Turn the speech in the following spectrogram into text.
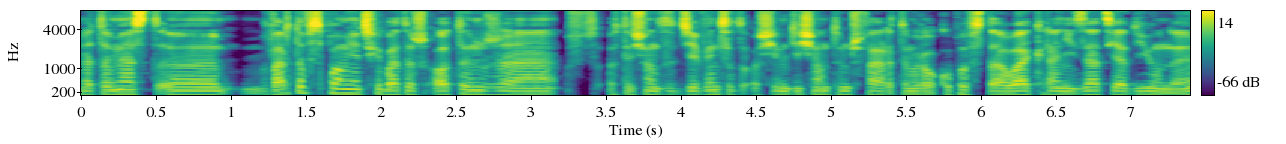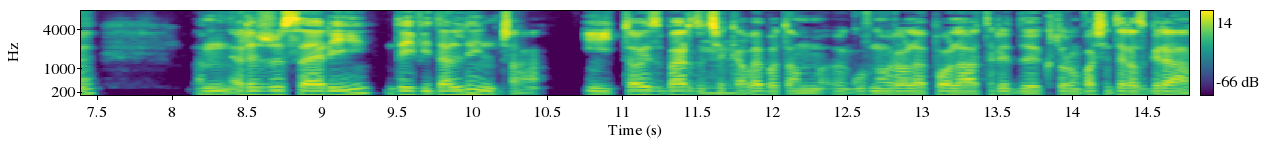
natomiast e, warto wspomnieć chyba też o tym, że w 1984 roku powstała ekranizacja Duny reżyserii Davida Lyncha. I to jest bardzo mm. ciekawe, bo tam główną rolę Paula Atrydy, którą właśnie teraz gra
